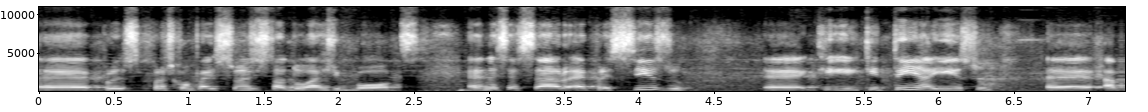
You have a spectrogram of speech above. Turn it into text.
é, para as competições estaduais de boxe. É necessário, é preciso é, que, que tenha isso. É, a,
